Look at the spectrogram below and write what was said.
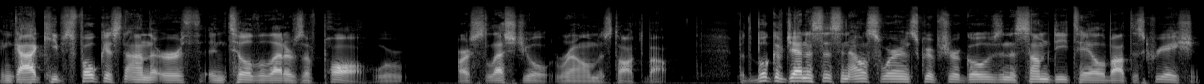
And God keeps focused on the earth until the letters of Paul, where our celestial realm is talked about. But the book of Genesis and elsewhere in Scripture goes into some detail about this creation.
